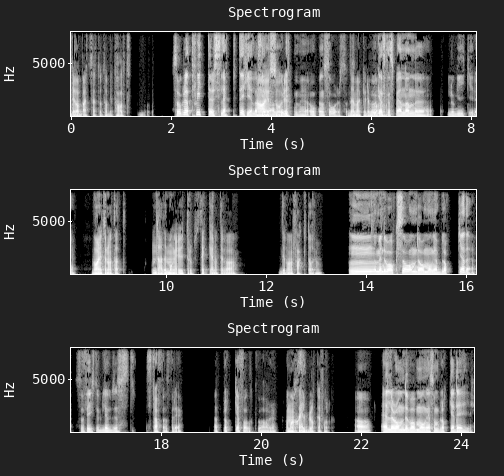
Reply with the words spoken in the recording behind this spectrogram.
det var bara ett sätt att ta betalt. Såg du att Twitter släppte hela Ja, sin algoritm med open source? Den verkade Det var vara, ganska spännande logik i det. var det inte något att om det hade många utropstecken att det var, det var en faktor? Mm, men det var också om det var många blockade så fick du, blev du st- straffad för det. Att blocka folk var, Om man själv blockar folk? ja. Eller om det var många som blockade dig.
